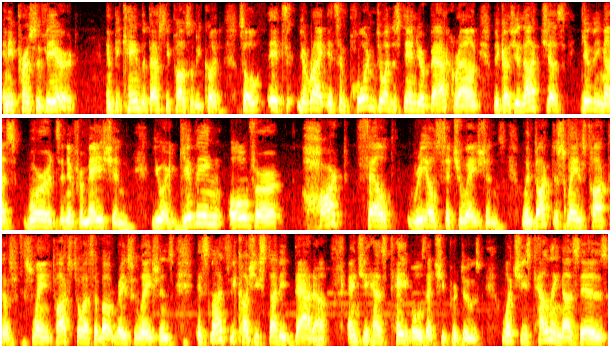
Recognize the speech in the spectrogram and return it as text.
and he persevered and became the best he possibly could. So it's you're right. It's important to understand your background because you're not just giving us words and information. You are giving over heartfelt real situations. When Dr. Swain's talk to us, Swain talks to us about race relations, it's not because she studied data and she has tables that she produced. What she's telling us is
